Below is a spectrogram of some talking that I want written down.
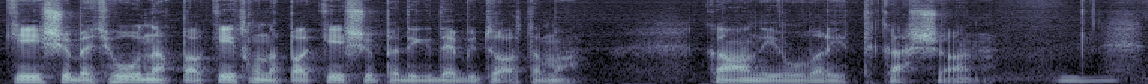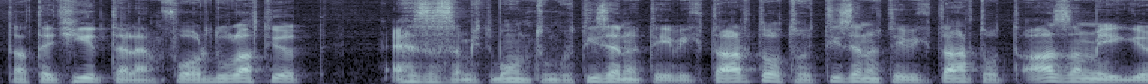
Később, egy hónappal, két hónappal később pedig debütáltam a Kánióval itt Kassan. Mm. Tehát egy hirtelen fordulat jött, ez az, amit mondtunk, hogy 15 évig tartott, hogy 15 évig tartott az, amíg,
